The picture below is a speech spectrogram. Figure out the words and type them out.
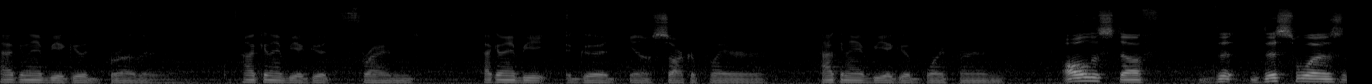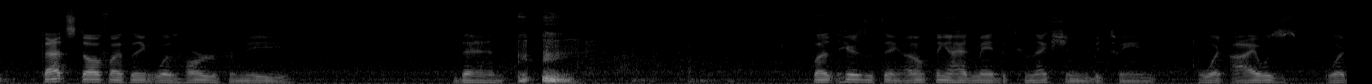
How can I be a good brother? How can I be a good friend? How can I be a good, you know, soccer player? How can I be a good boyfriend? All this stuff, th- this was, that stuff I think was harder for me than. but here's the thing I don't think I had made the connection between what I was, what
